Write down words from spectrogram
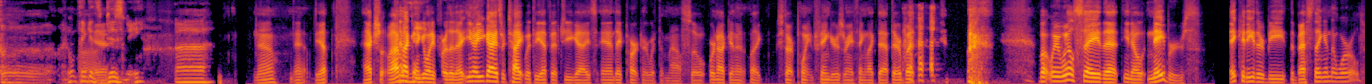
Uh, I don't think Uh, it's yeah. Disney. Uh, No, yeah, yep. Actually, well, I'm not going to go any further there. You know, you guys are tight with the FFG guys, and they partner with the mouse, so we're not going to like start pointing fingers or anything like that there. But but we will say that you know, neighbors, they could either be the best thing in the world,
